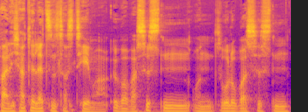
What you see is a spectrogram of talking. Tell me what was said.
Weil ich hatte letztens das Thema über Bassisten und Solo-Bassisten.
